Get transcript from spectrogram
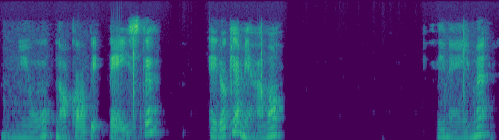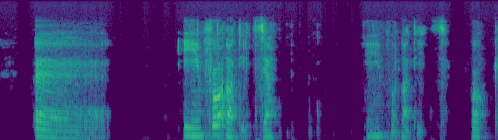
new, no, copy, paste e lo chiamiamo rename eh, info notizia info notizia ok.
